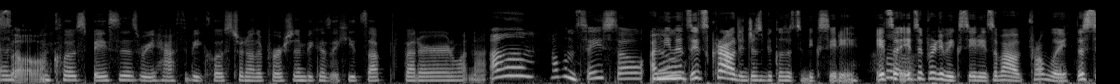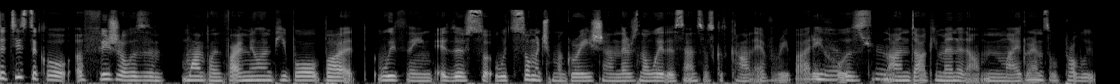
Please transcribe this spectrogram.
And so enclosed spaces where you have to be close to another person because it heats up better and whatnot. Um, I wouldn't say so. I mean, it's it's crowded just because it's a big city. It's a it's a pretty big city. It's about probably the statistical official is um, 1.5 million people, but we think it- there's so, with so much migration, there's no way the census could count everybody Yeah, who is undocumented migrants. We're probably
